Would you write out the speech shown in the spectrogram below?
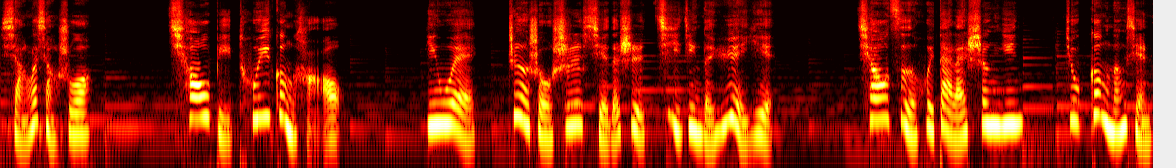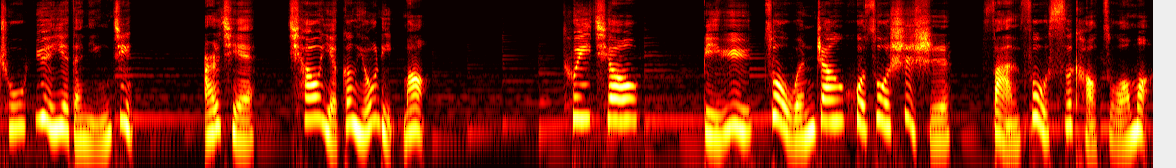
想了想说：“敲比推更好，因为这首诗写的是寂静的月夜，敲字会带来声音，就更能显出月夜的宁静，而且敲也更有礼貌。推敲，比喻做文章或做事时反复思考琢磨。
